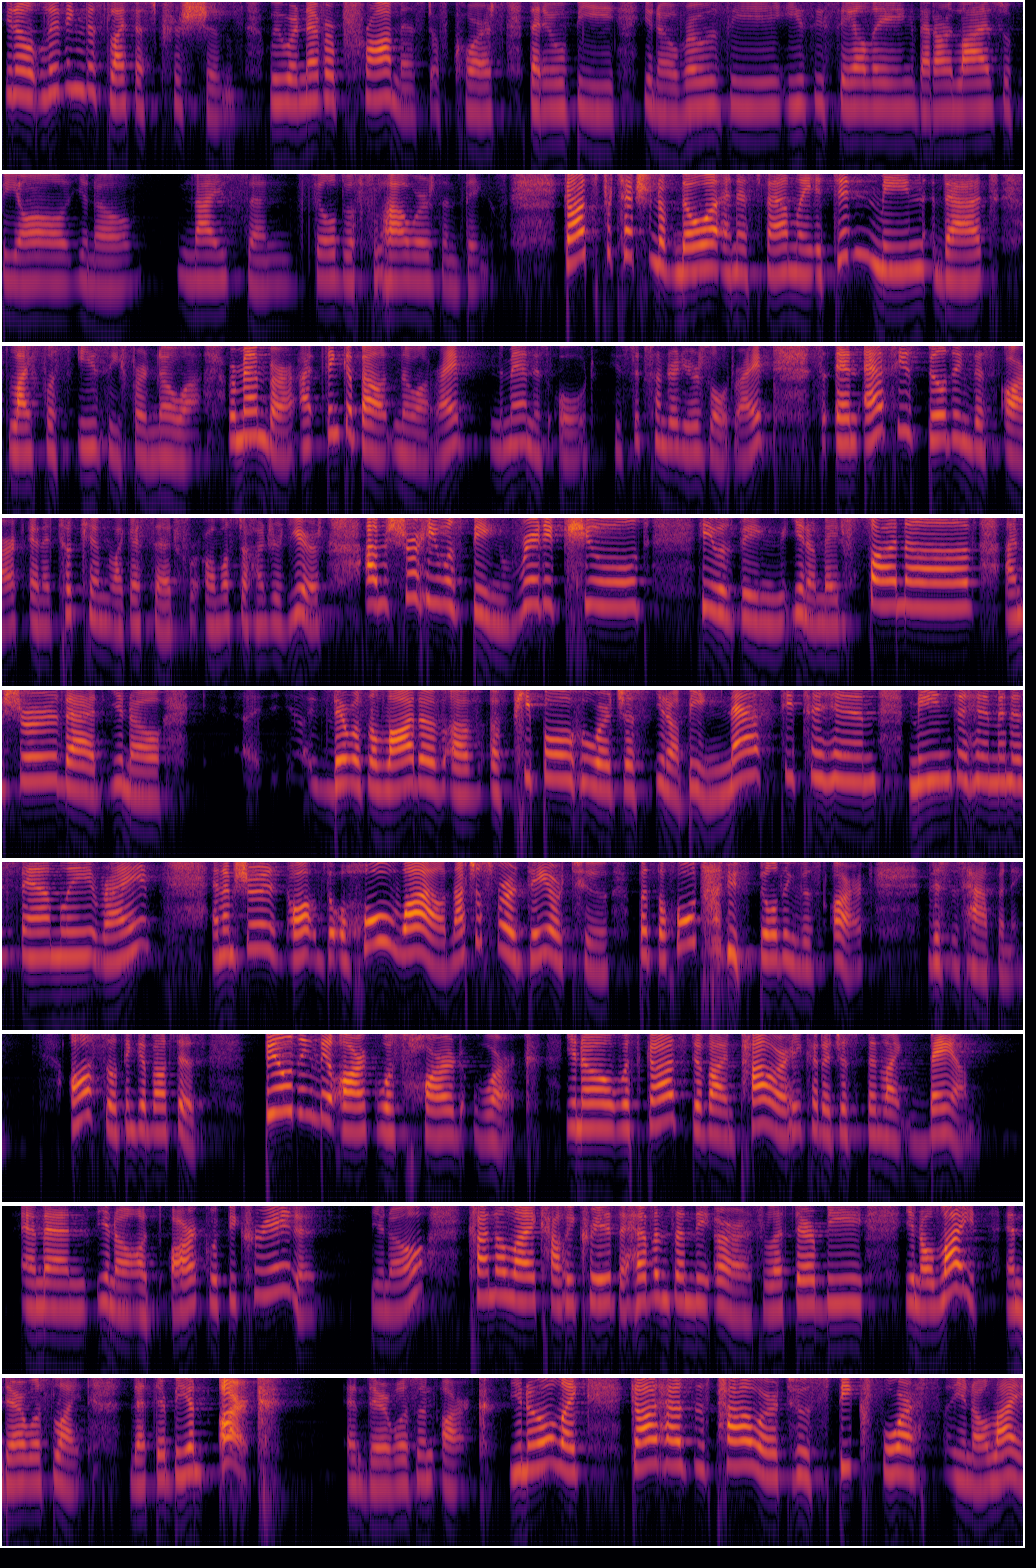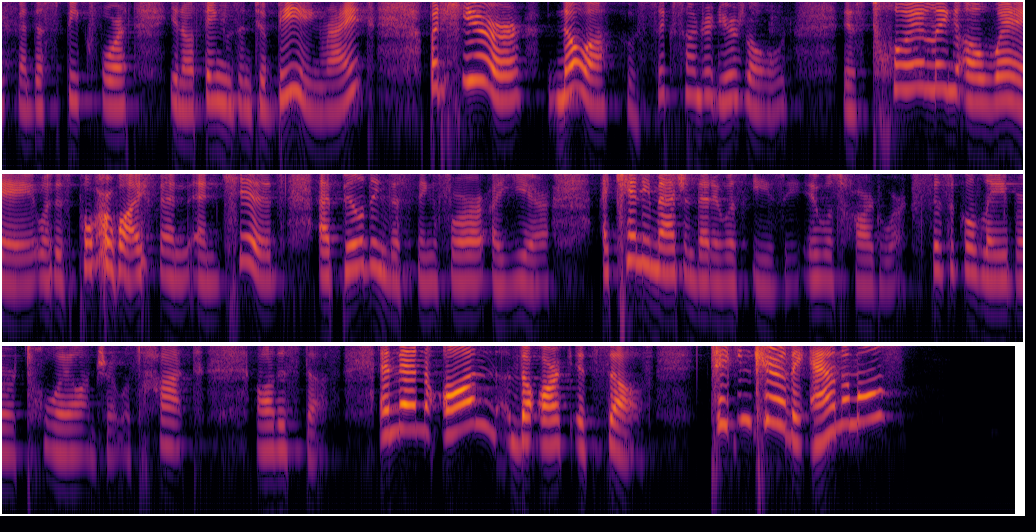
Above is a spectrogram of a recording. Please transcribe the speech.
You know, living this life as Christians, we were never promised, of course, that it would be, you know, rosy, easy sailing, that our lives would be all, you know, nice and filled with flowers and things. God's protection of Noah and his family, it didn't mean that life was easy for Noah. Remember, think about Noah, right? The man is old. He's 600 years old, right? So, and as he's building this ark, and it took him, like I said, for almost 100 years, I'm sure he was being ridiculed. He was being, you know, made fun of. I'm sure that, you know, there was a lot of, of, of people who were just, you know, being nasty to him, mean to him and his family, right? And I'm sure all, the whole while, not just for a day or two, but the whole time he's building this ark, this is happening. Also, think about this building the ark was hard work. You know, with God's divine power, he could have just been like, bam, and then, you know, an ark would be created you know? Kind of like how he created the heavens and the earth. Let there be you know light and there was light. Let there be an ark and there was an ark. You know like god has this power to speak forth you know life and to speak forth you know things into being right? But here noah who's 600 years old is toiling away with his poor wife and, and kids at building this thing for a year. I can't imagine that it was easy. It was hard work physical labor toil i'm sure it was hot all this stuff. And then on the ark itself taking care of the animals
